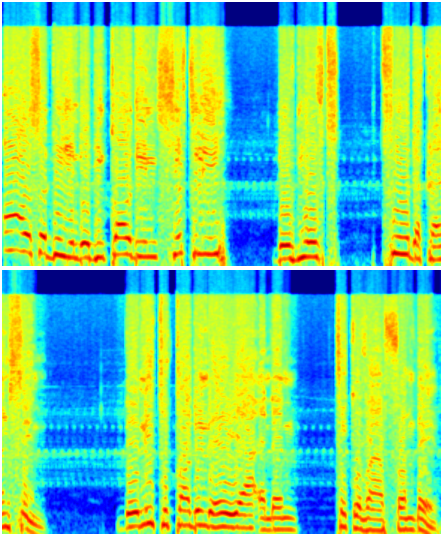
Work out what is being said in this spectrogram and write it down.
are also doing. They've been called in swiftly. They've moved to the crime scene. They need to cordon the area and then take over from there.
